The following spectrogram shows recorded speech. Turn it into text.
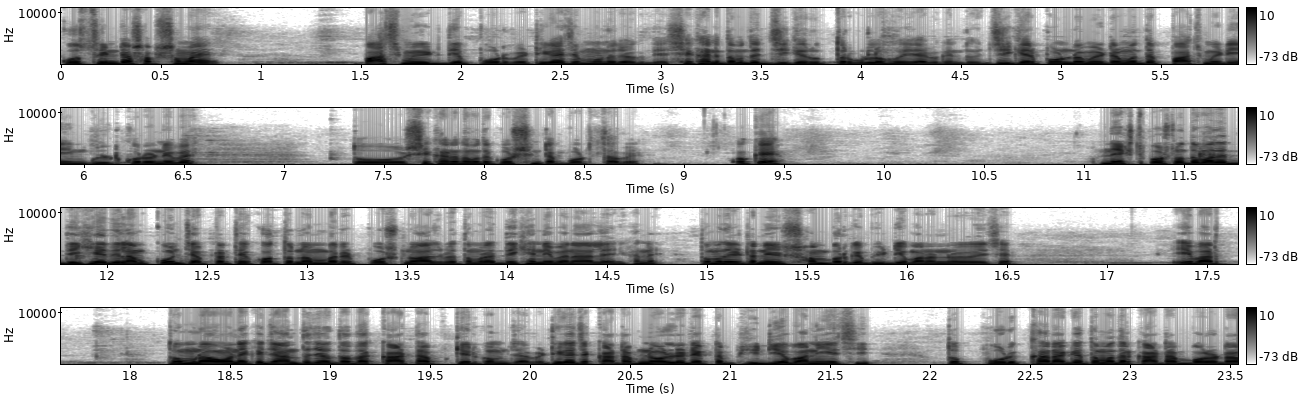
কোশ্চেনটা সবসময় পাঁচ মিনিট দিয়ে পড়বে, ঠিক আছে? মনোযোগ দিয়ে। সেখানে তোমাদের জিকের উত্তরগুলো হয়ে যাবে কিন্তু। জিকের পনেরো মিনিটের মধ্যে পাঁচ মিনিট ইনক্লুড করে নেবে। তো সেখানে তোমাদের কোশ্চেনটা পড়তে হবে। ওকে নেক্সট প্রশ্ন তোমাদের দেখিয়ে দিলাম, কোন চ্যাপ্টার থেকে কত নম্বরের প্রশ্ন আসবে তোমরা দেখে নেবে নাহলে এখানে। তোমাদের এটা নিয়ে সম্পর্কে ভিডিও বানানো রয়েছে। এবার তোমরা অনেকে জানতে চাও, দাদা কাট আপ কীরকম যাবে? ঠিক আছে কাট আপ নিয়ে অলরেডি একটা ভিডিও বানিয়েছি। তো পরীক্ষার আগে তোমাদের কাট আপ বলাটা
